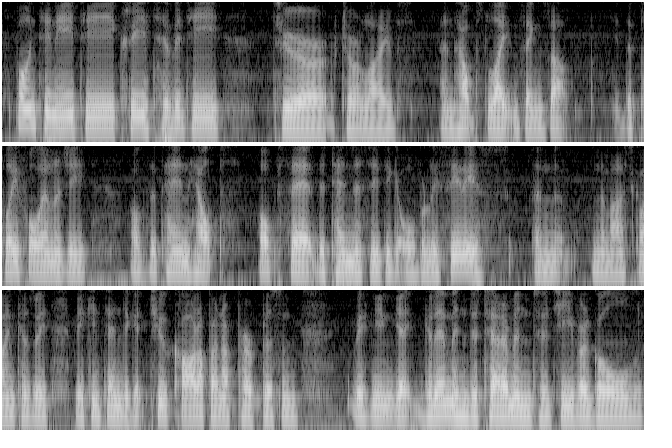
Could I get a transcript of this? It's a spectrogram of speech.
spontaneity, creativity to our, to our lives and helps lighten things up. The playful energy of the pen helps offset the tendency to get overly serious in, in the masculine because we, we can tend to get too caught up in our purpose and we can get grim and determined to achieve our goals.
